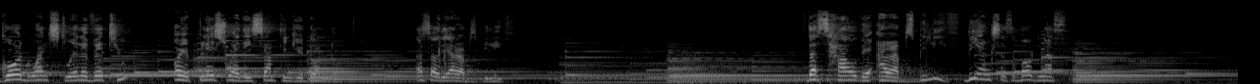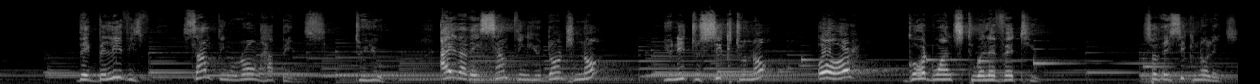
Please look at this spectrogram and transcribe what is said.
God wants to elevate you or a place where there's something you don't know. That's how the Arabs believe. That's how the Arabs believe. Be anxious about nothing. They believe if something wrong happens to you, either there's something you don't know, you need to seek to know, or God wants to elevate you. So they seek knowledge.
